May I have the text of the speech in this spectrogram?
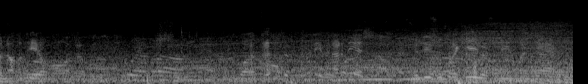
no, Dio buono. Venerdì e sabato. Venerdì sopra chilo, devi mangiare.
